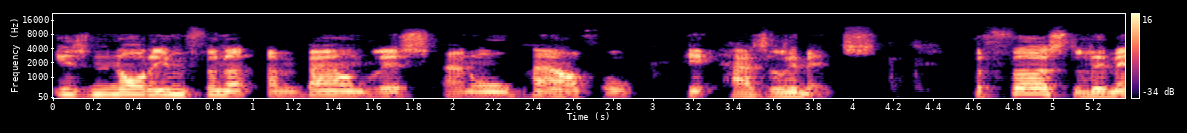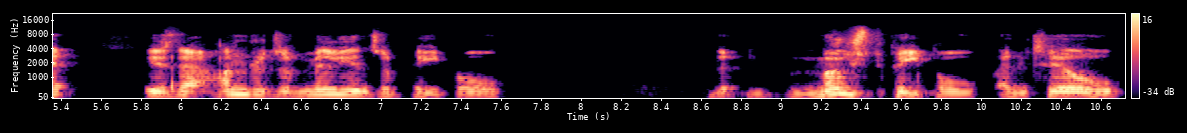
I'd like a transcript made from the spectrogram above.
is not infinite and boundless and all powerful. It has limits. The first limit is that hundreds of millions of people, most people until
